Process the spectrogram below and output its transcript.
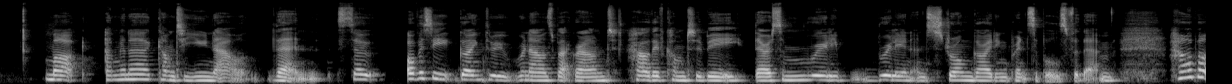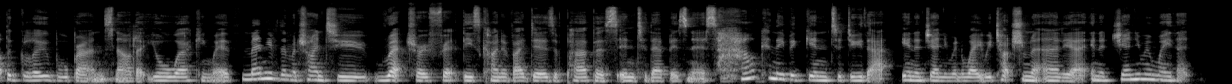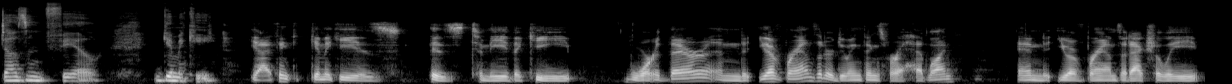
Marc I'm going to come to you now then. So obviously going through Renoun's background, how they've come to be, there are some really brilliant and strong guiding principles for them. How about the global brands now that you're working with? Many of them are trying to retrofit these kind of ideas of purpose into their business. How can they begin to do that in a genuine way? We touched on it earlier, in a genuine way that doesn't feel gimmicky. Yeah, I think gimmicky is is to me the key word there and you have brands that are doing things for a headline and you have brands that actually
